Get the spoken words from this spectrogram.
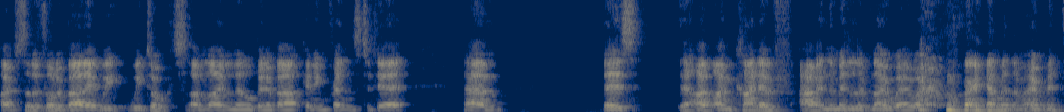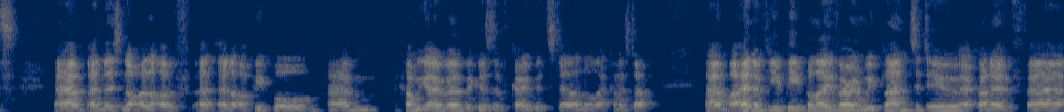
I've sort of thought about it. We we talked online a little bit about getting friends to do it. Um, there's I, am kind of out in the middle of nowhere where, where I am at the moment, um, and there's not a lot of a, a lot of people um, coming over because of COVID still and all that kind of stuff. Um, I had a few people over, and we planned to do a kind of uh,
